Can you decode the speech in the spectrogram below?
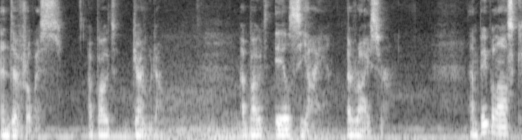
EndeavourOS, about Garuda, about ALCI, Ariser. And people ask,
